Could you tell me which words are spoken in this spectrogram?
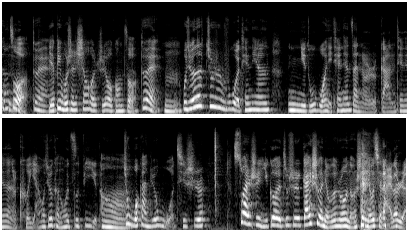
工作对也并不是生活只有工作。对，嗯，我觉得就是如果天天你读博，你天天在那儿干，天天在那儿科研，我觉得可能会自闭的。嗯，就我感觉我其实。算是一个就是该社牛的时候能社牛起来的人，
